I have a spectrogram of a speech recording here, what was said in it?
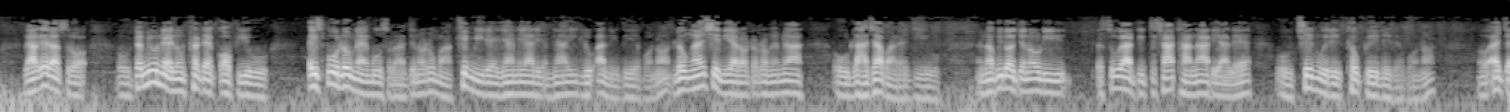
။လာခဲ့တာဆိုတော့ တမြို့နယ်လုံးထွက်တဲ့ ကော်ဖီကို Export လုပ်နိုင်ဖို့ဆိုတာ ကျနော်တို့မှာ ခေတ်မီတဲ့ ယန္တရားတွေ အများကြီး လိုအပ်နေသေးတယ်။လုပ်ငန်းရှင်တွေကတော့ တော်တော်များများ လာကြပါတယ်။နောက်ပြီးတော့ အစိုးရ တခြားဌာနတွေကလည်း ချေးငွေတွေ ထုတ်ပေးနေတယ်။ အဲဒီ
